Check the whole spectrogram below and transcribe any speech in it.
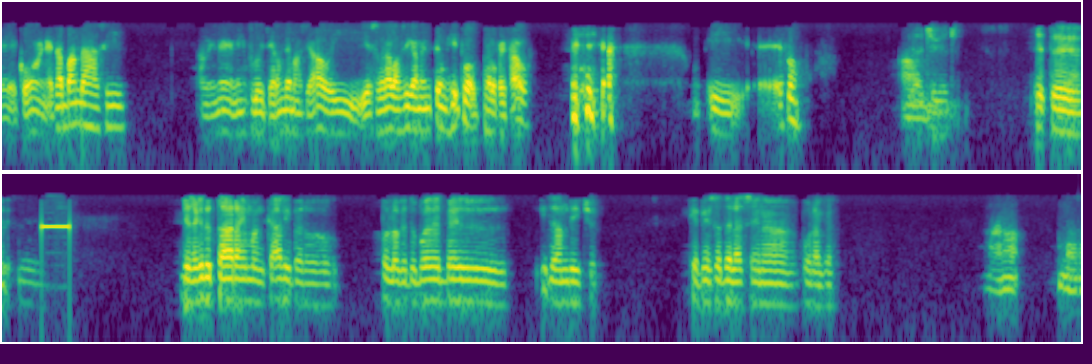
eh, Korn, esas bandas así a mí me, me influenciaron demasiado y, y, eso era básicamente un hip hop pero pesado y eso um. Este, yo sé que tú estás ahora mismo en Cali, pero por lo que tú puedes ver y te han dicho, ¿qué piensas de la escena por acá? mano no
